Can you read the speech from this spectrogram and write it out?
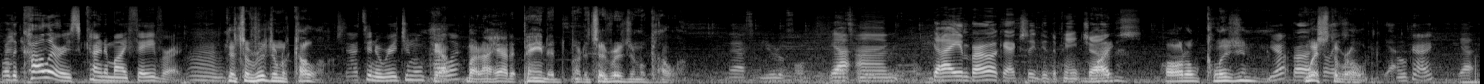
well, the color is kind of my favorite. Mm. It's original color. That's an original color. Yeah, but I had it painted, but it's original color. That's beautiful. Yeah, That's really um, beautiful. Guy in Berwick actually did the paint job. Bikes, auto collision, Yep. Berwick Worcester Collision. Road. Yeah. Okay. Yeah. All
